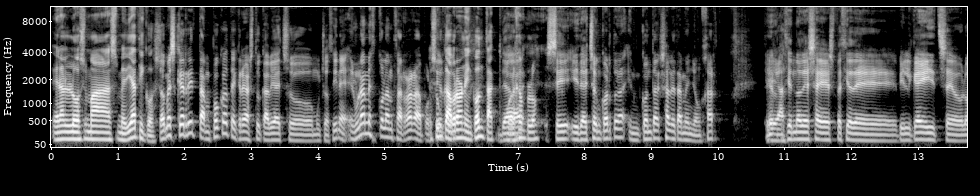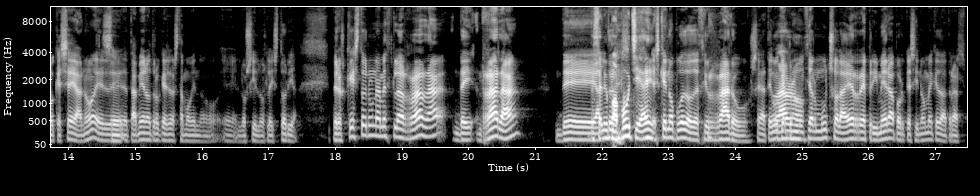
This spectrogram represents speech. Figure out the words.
Eran los más mediáticos. Tom Skerritt tampoco te creas tú que había hecho mucho cine. En una mezcolanza rara, por es un cabrón en Contact, de- por ejemplo. Sí, y de hecho en, Contact sale también John Hart. eh, haciendo de esa especie de Bill Gates eh, o lo que sea, ¿no? El, Sí. eh, también otro que está moviendo los hilos, la historia. Pero es que esto era una mezcla rara de. rara de. Un actores- papuchi ahí. Es que no puedo decir raro. O sea, tengo Raro. que pronunciar mucho la R primera porque si no me quedo atrás.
